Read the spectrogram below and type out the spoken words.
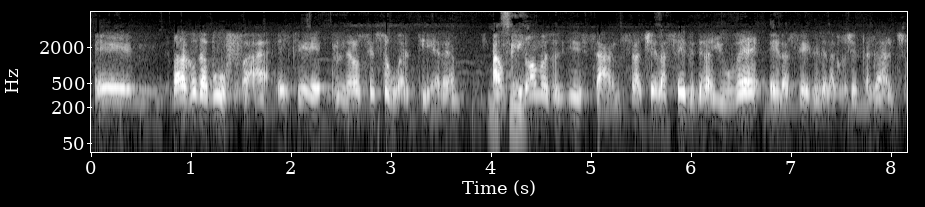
E, ma la cosa buffa eh, è che nello stesso quartiere, a un Sì. chilometro di distanza, c'è la sede della Juve e la sede della Crocetta Calcio.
